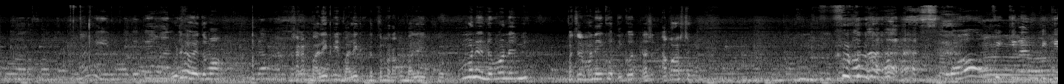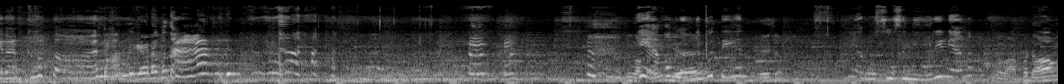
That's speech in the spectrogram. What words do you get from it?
Keluar kota main waktu itu yang udah itu mau udah misalkan balik nih balik teman aku balik. Mana ini mana ini pacar mana ikut ikut. Aku langsung. Oh pikiran-pikiran kotor. Pikiran aku tahan iya aku belum nyebutin. Ya, so. ini rusuh sendiri nih anak. Nggak apa-apa dong.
